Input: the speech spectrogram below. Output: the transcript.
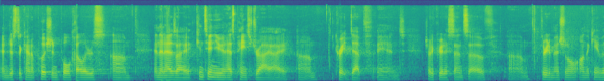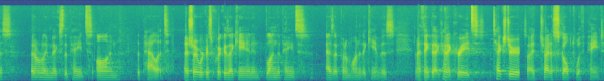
and just to kind of push and pull colors. Um, and then as I continue and as paints dry, I um, create depth and try to create a sense of um, three-dimensional on the canvas. I don't really mix the paints on the palette. I just try to work as quick as I can and blend the paints as I put them onto the canvas. And I think that kind of creates texture, so I try to sculpt with paint.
